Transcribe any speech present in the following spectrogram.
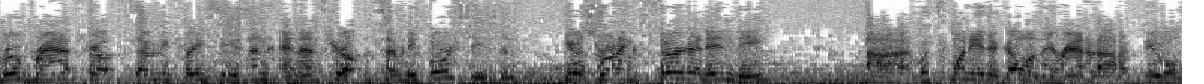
Rube ran throughout the 73 season, and then throughout the 74 season, he was running third at Indy uh, with 20 to go, and they ran it out of fuel.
